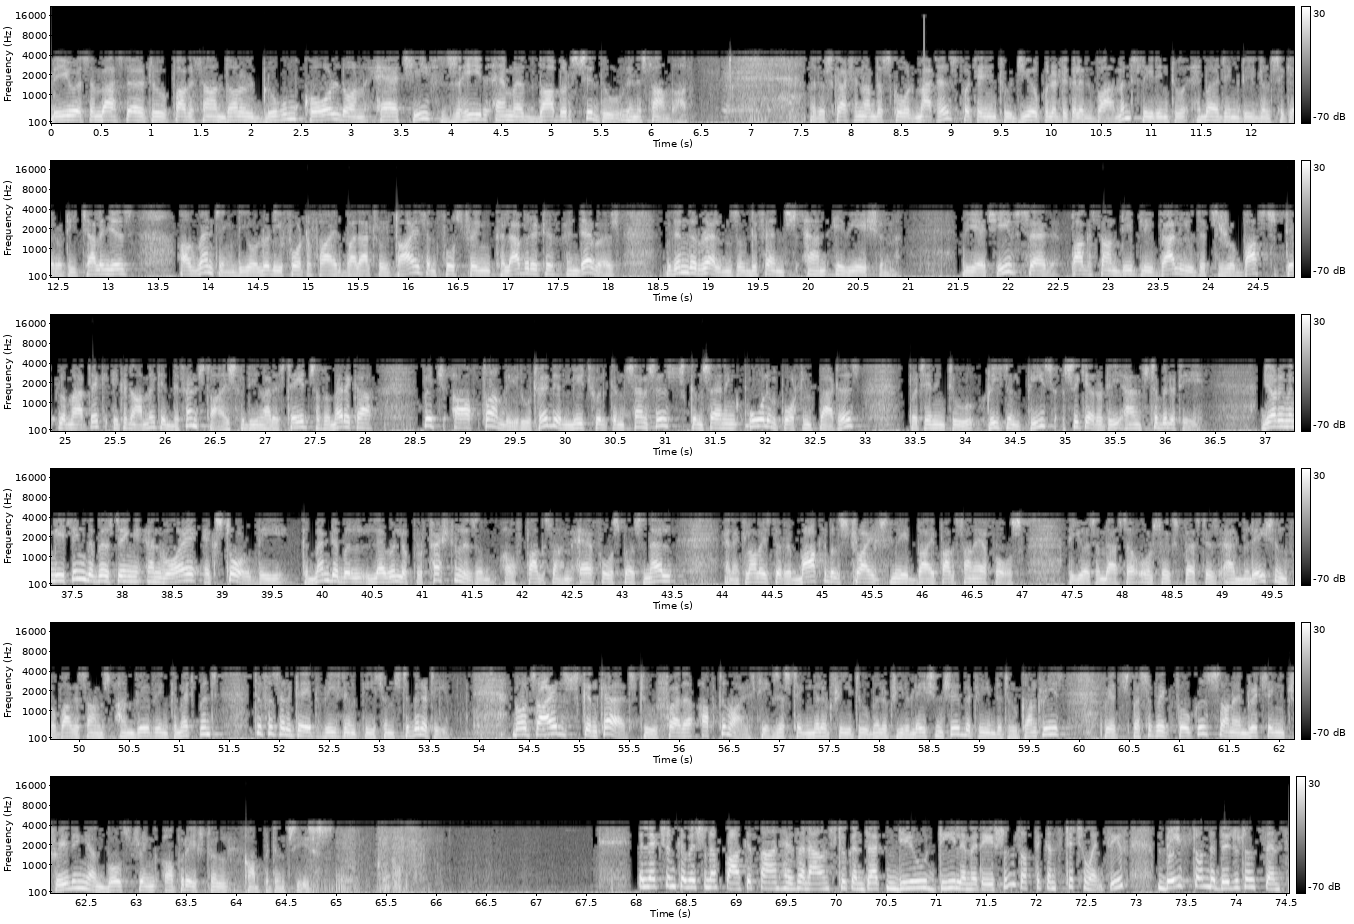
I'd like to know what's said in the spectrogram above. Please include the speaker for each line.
Speaker 1: The U.S. ambassador to Pakistan, Donald Blome, called on Air Chief Zaheer Ahmad Babar Sidhu in Islamabad. The discussion underscored matters pertaining to geopolitical environments leading to emerging regional security challenges, augmenting the already fortified bilateral ties and fostering collaborative endeavors within the realms of defense and aviation. The chief said Pakistan deeply values its robust diplomatic, economic and defense ties with the United States of America, which are firmly rooted in mutual consensus concerning all important matters pertaining to regional peace, security and stability. During the meeting, the visiting envoy extolled the commendable level of professionalism of Pakistan Air Force personnel and acknowledged the remarkable strides made by Pakistan Air Force. The U.S. ambassador also expressed his admiration for Pakistan's unwavering commitment to facilitate regional peace and stability. Both sides concurred to further optimize the existing military-to-military relationship between the two countries with specific focus on enriching training and bolstering operational competencies.
Speaker 2: Election Commission of Pakistan has announced to conduct new delimitations of the constituencies based on the digital census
